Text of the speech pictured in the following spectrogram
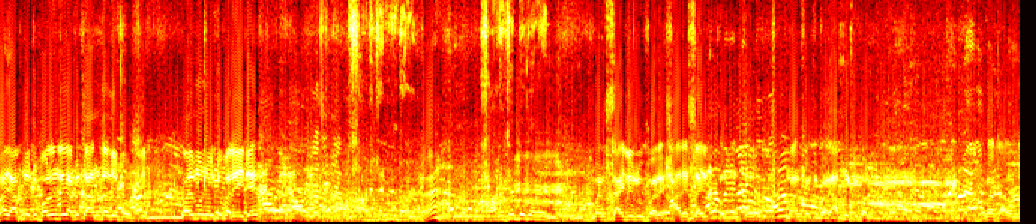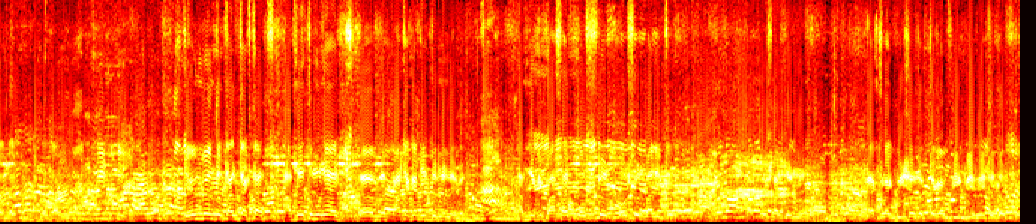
ভাই আপনি একটু বলেন যে আমি তো আন্দাজে বলছি। কয় মন হইতে পারে এইটা? হ্যাঁ? মানে সাইডের উপরে। সাড়ে সাইড পর্যন্ত মাংস দিতে পারে আপনি কি বলেন আপনার ধারণা নেই আপনার ধারণা নেই কিনবেন তো, তাহলে একটা, আপনি তো মনে হয় কাটাকাটির জন্য নেবেন। আপনি কি বাসায় পৌঁছবেন পৌঁছবেন বাড়িতে? পোষার জন্য। এক লাখ বিশ হাজার টাকা বিক্রি হয়েছে দর্শক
